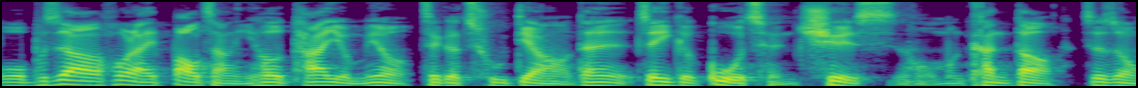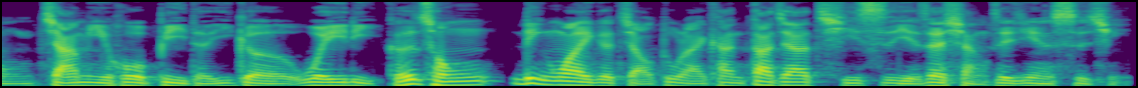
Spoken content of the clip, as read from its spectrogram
我不知道后来暴涨以后他有没有这个出掉，但是这个过程确实哈，我们看到这种加密货币的一个威力。可是从另外一个角度来看，大家其实也在想这件事情。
